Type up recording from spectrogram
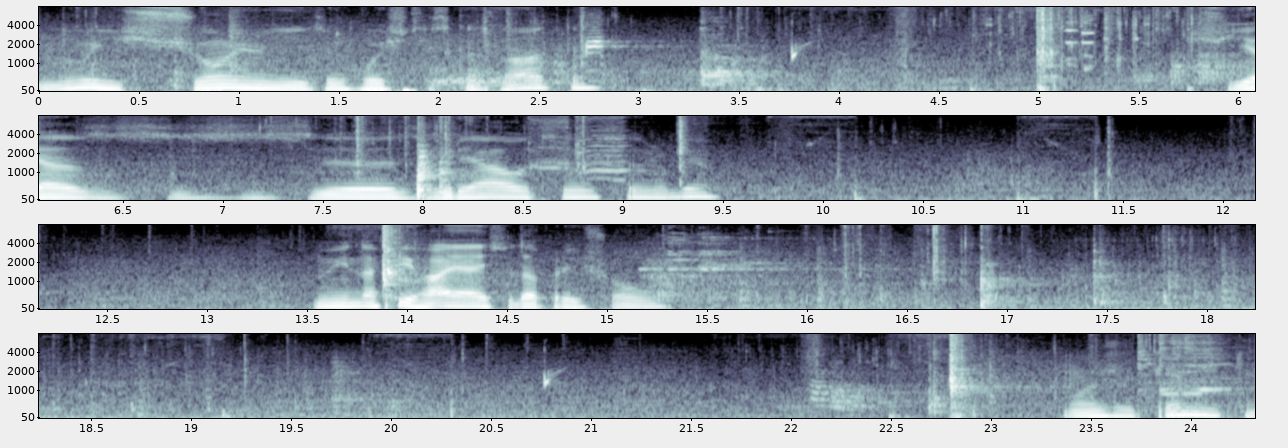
Ну і що мені тут хочете сказати? Що я зря оце все робив? Ну і нафіга я сюди прийшов? Може кинути?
